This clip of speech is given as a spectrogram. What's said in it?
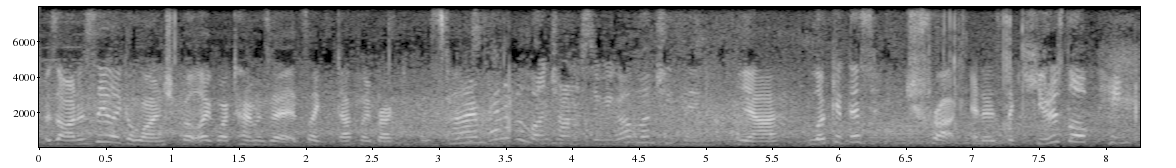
It was honestly like a lunch, but like what time is it? It's like definitely breakfast It's time. kind of a lunch, honestly. We got lunchy thing. Yeah, look at this truck. It is the cutest little pink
